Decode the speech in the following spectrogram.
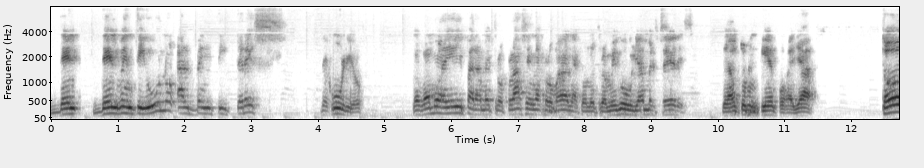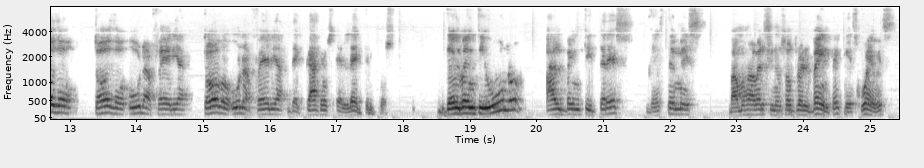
del, del 21 al 23 de julio, nos vamos a ir para Metroplaza en la Romana con nuestro amigo Julián Mercedes de Autos en Tiempos allá. Todo, todo una feria, todo una feria de carros eléctricos. Del 21 al 23 de este mes, vamos a ver si nosotros el 20, que es jueves,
